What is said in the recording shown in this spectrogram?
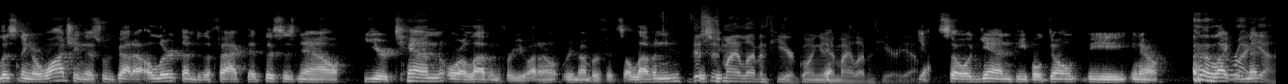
listening or watching this, we've got to alert them to the fact that this is now year 10 or 11 for you. I don't remember if it's 11. This, this is my 11th year, going into yeah. my 11th year, yeah. Yeah. So again, people don't be, you know, like right, many, yeah.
